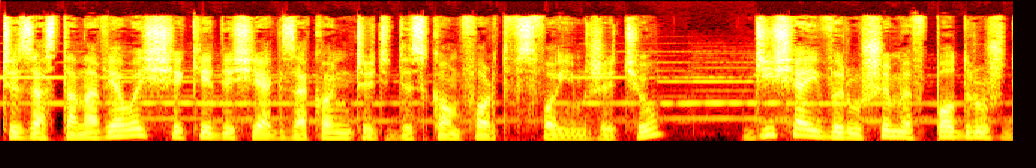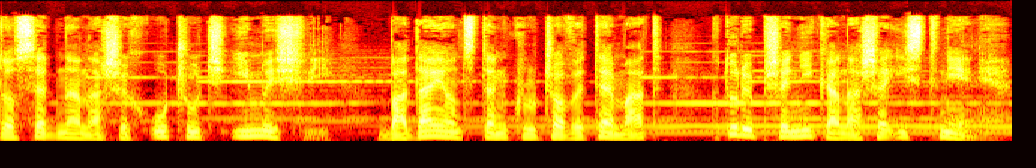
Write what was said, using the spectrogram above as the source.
Czy zastanawiałeś się kiedyś, jak zakończyć dyskomfort w swoim życiu? Dzisiaj wyruszymy w podróż do sedna naszych uczuć i myśli, badając ten kluczowy temat, który przenika nasze istnienie.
